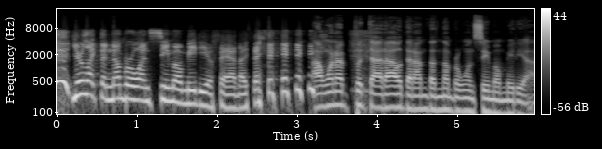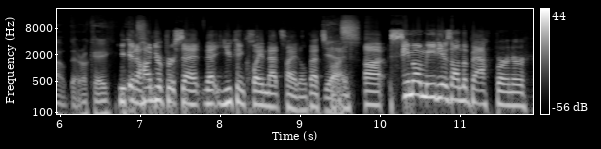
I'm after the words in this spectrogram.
You're like the number one Cimo media fan, I think. I want to put that out that I'm the number one Cimo media out there. Okay, you can It's- 100% that you can claim that title. That's Yes. fine. Uh, Cimo media is on the back burner.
